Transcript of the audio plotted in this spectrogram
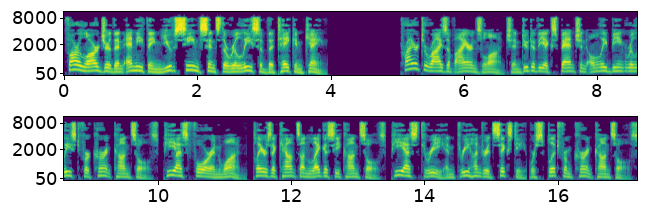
far larger than anything you've seen since the release of The Taken King. Prior to Rise of Iron's launch and due to the expansion only being released for current consoles PS4 and 1, players' accounts on legacy consoles PS3 and 360 were split from current consoles.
